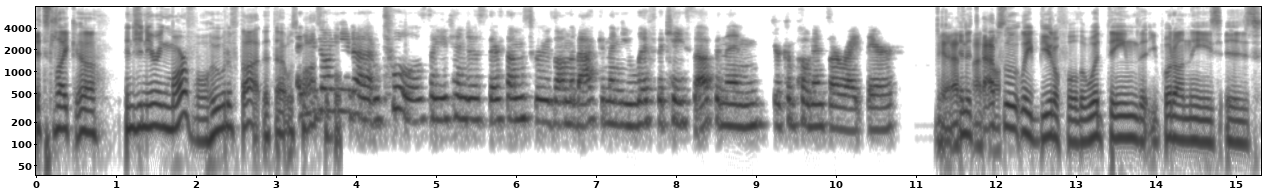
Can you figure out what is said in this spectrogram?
it's like uh engineering marvel. Who would have thought that that was and possible? You don't need um, tools, so you can just their thumb screws on the back, and then you lift the case up, and then your components are right there. Yeah, and it's absolutely awesome. beautiful. The wood theme that you put on these is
